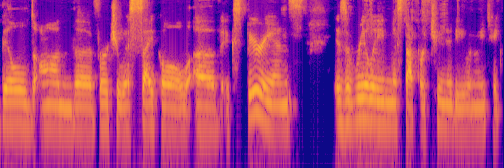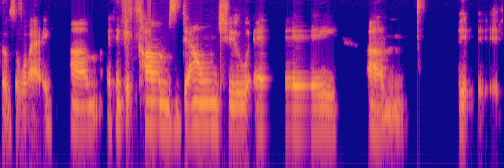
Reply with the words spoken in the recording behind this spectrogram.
build on the virtuous cycle of experience is a really missed opportunity when we take those away. Um, I think it comes down to a, a um, it, it,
